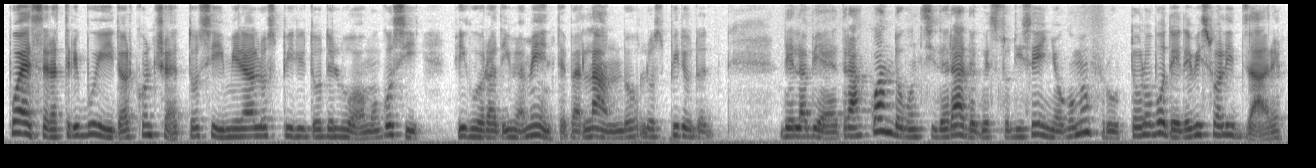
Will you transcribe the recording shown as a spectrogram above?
può essere attribuito al concetto simile allo spirito dell'uomo, così figurativamente parlando, lo spirito dell'uomo della pietra, quando considerate questo disegno come un frutto lo potete visualizzare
